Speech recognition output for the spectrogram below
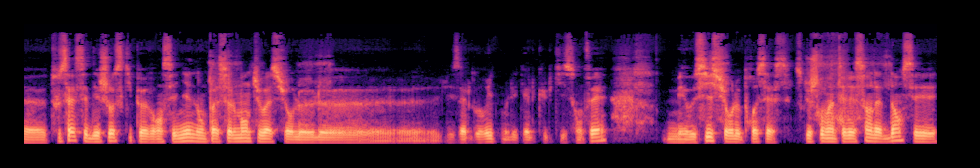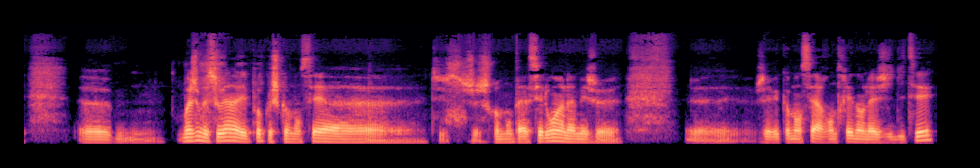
euh, tout ça, c'est des choses qui peuvent renseigner non pas seulement, tu vois, sur le, le, les algorithmes ou les calculs qui sont faits, mais aussi sur le process. Ce que je trouve intéressant là-dedans, c'est euh, moi, je me souviens à l'époque où je commençais à, je, je, remontais assez loin là, mais je euh, j'avais commencé à rentrer dans l'agilité.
